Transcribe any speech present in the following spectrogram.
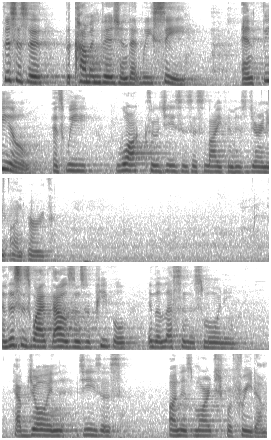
This is the, the common vision that we see and feel as we walk through Jesus' life and his journey on earth. And this is why thousands of people in the lesson this morning have joined Jesus on his march for freedom.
